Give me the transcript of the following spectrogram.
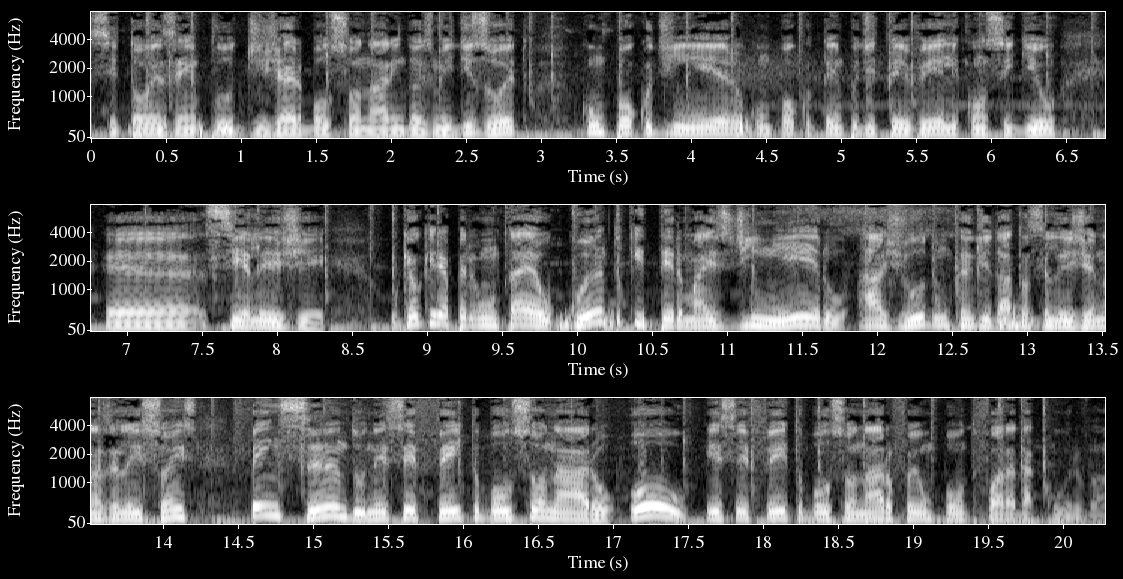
citou o exemplo de Jair Bolsonaro em 2018. Com pouco dinheiro, com pouco tempo de TV, ele conseguiu é, se eleger. O que eu queria perguntar é o quanto que ter mais dinheiro ajuda um candidato a se eleger nas eleições, pensando nesse efeito Bolsonaro, ou esse efeito Bolsonaro foi um ponto fora da curva?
